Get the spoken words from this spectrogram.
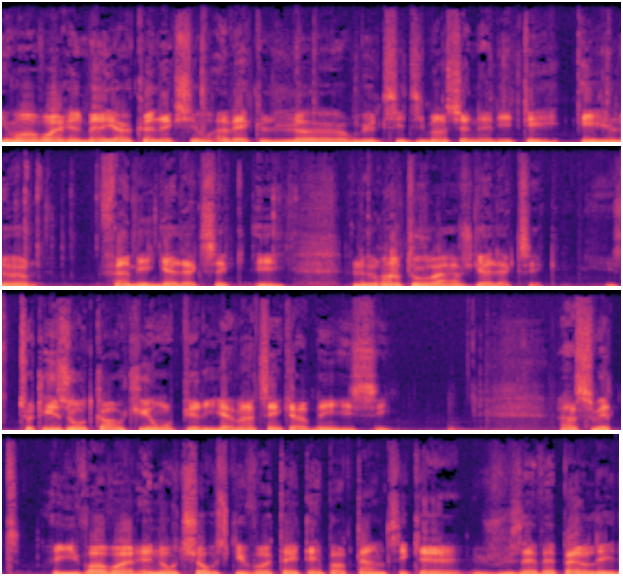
ils vont avoir une meilleure connexion avec leur multidimensionnalité et leur famille galactique et leur entourage galactique. Tous les autres corps qui ont péri avant de s'incarner ici. Ensuite, il va y avoir une autre chose qui va être importante, c'est que je vous avais parlé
